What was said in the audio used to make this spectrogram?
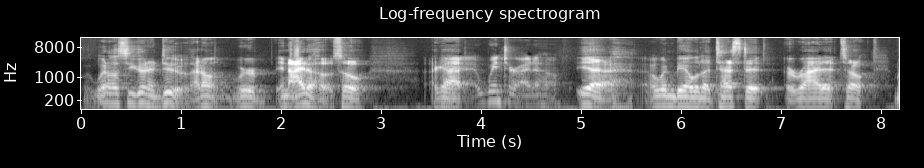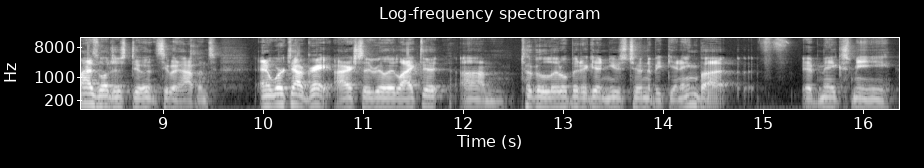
what else are you gonna do? I don't. We're in Idaho, so I got winter Idaho. Yeah, I wouldn't be able to test it or ride it, so might as well just do it and see what happens. And it worked out great. I actually really liked it. Um, took a little bit of getting used to in the beginning, but it makes me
